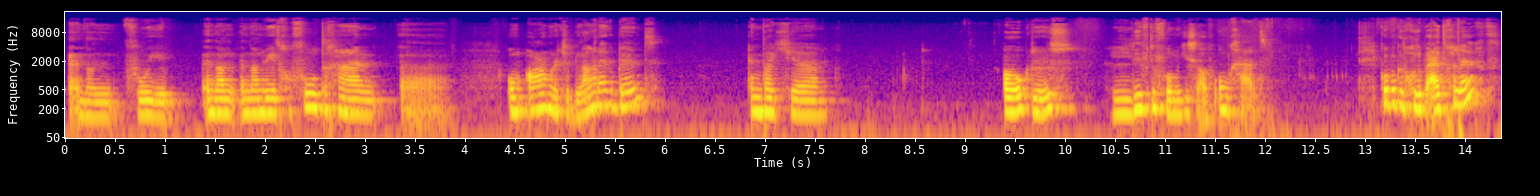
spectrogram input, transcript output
En dan voel je en dan, en dan weer het gevoel te gaan uh, omarmen dat je belangrijk bent. En dat je ook dus liefdevol met jezelf omgaat. Ik hoop dat ik het goed heb uitgelegd.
